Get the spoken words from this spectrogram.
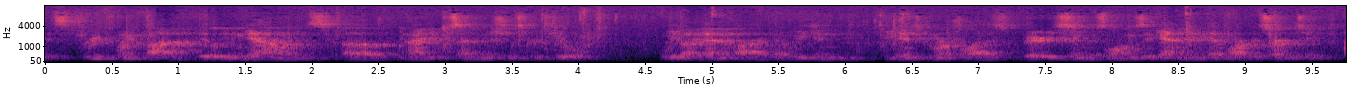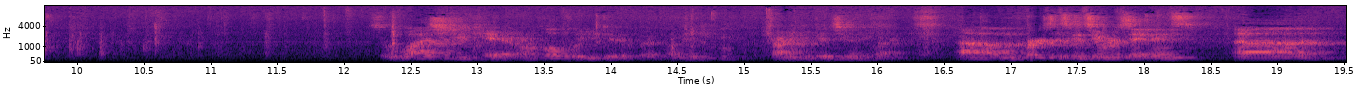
It's 3.5 billion gallons of 90% emissions free fuel. We've identified that we can begin to commercialize very soon as long as, again, we have market certainty. So why should you care? Well, hopefully you do, but let me try to convince you anyway. Um, first is consumer savings. Uh,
